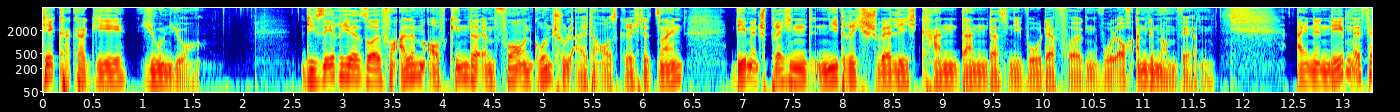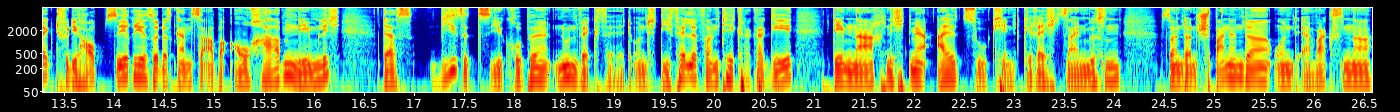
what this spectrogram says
TKKG Junior. Die Serie soll vor allem auf Kinder im Vor- und Grundschulalter ausgerichtet sein. Dementsprechend niedrigschwellig kann dann das Niveau der Folgen wohl auch angenommen werden. Einen Nebeneffekt für die Hauptserie soll das Ganze aber auch haben, nämlich, dass diese Zielgruppe nun wegfällt und die Fälle von TKKG demnach nicht mehr allzu kindgerecht sein müssen, sondern spannender und erwachsener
